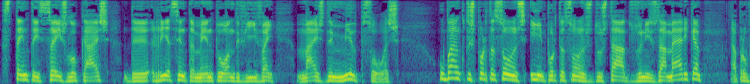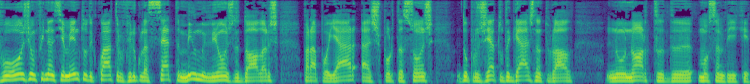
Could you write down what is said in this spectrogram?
76 locais de reassentamento onde vivem mais de mil pessoas. O Banco de Exportações e Importações dos Estados Unidos da América aprovou hoje um financiamento de 4,7 mil milhões de dólares para apoiar as exportações do projeto de gás natural no norte de Moçambique.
